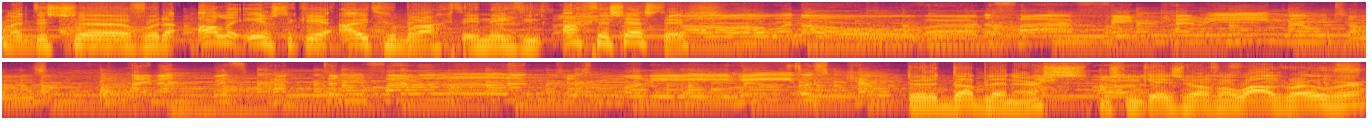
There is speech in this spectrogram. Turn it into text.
Maar het is eh, voor de allereerste keer uitgebracht in 1968. Going over the far famed Kerry Mountains. I met with Captain Farrell and his money he was counting. Door de Dubliners. Misschien ken je ze wel van Wild Rover.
